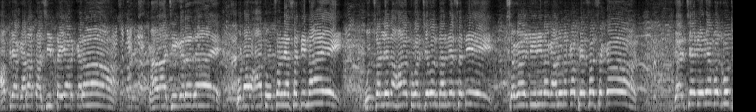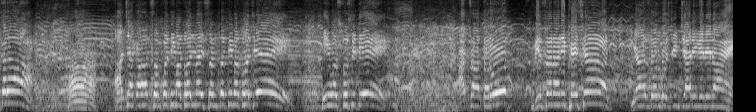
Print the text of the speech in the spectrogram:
आपल्या घरात अशी तयार करा. काळाची गरज आहे. कोणा हात उचलण्यासाठी नाही. उचललेला हात वरचेवर धरण्यासाठी. सगळं डेरीला घालू नका फेसा सकट. घरच्या डेऱ्या मजबूत करा. हा. आजच्या काळात संपत्ती महत्वाची नाही संतती महत्वाची आहे. ही वस्तुस्थिती आजचा तरुण व्यसन आणि फॅशन या दोन गोष्टींची आरी गेलेला आहे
